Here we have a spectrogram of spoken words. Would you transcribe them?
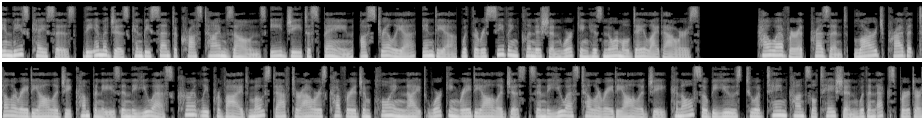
In these cases, the images can be sent across time zones e.g. to Spain, Australia, India with the receiving clinician working his normal daylight hours. However at present, large private teleradiology companies in the U.S. currently provide most after-hours coverage employing night working radiologists in the U.S. Teleradiology can also be used to obtain consultation with an expert or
